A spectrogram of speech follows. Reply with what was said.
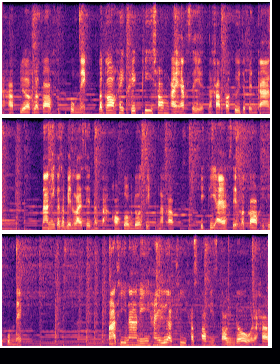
นะครับ เลือกแล้วก็คลิกที่ปุ่ม next แล้วก็ให้คลิกที่ช่อง i access นะครับ ก็คือจะเป็นการหน้านี้ก็จะเป็นลายเส้นต่างๆ ของตัว Windows 10 นะครับ คลิกที่ i access แล้วก็คลิกที่ปุ่ม next มาที่หน้านี้ให้เลือกที่ custom install window นะครับ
